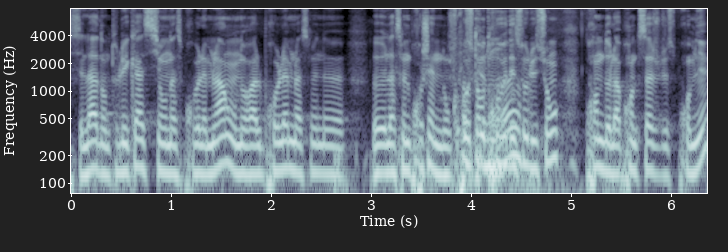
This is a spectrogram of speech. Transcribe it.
c'est là, dans tous les cas, si on a ce problème-là, on aura le problème la semaine, euh, euh, la semaine prochaine. Donc, autant trouver des solutions, prendre de l'apprentissage de ce premier,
